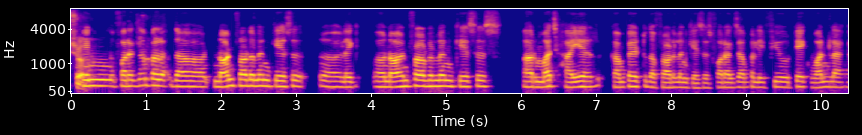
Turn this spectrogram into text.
Sure. In, for example, the non-fraudulent cases, uh, like uh, non-fraudulent cases are much higher compared to the fraudulent cases. For example, if you take one lakh,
